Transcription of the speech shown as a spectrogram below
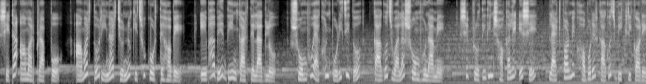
সেটা আমার প্রাপ্য। আমার তো রিনার জন্য কিছু করতে হবে। এভাবে দিন কাটতে লাগল। শম্ভু এখন পরিচিত কাগজওয়ালা শম্ভু নামে। সে প্রতিদিন সকালে এসে প্ল্যাটফর্মে খবরের কাগজ বিক্রি করে।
